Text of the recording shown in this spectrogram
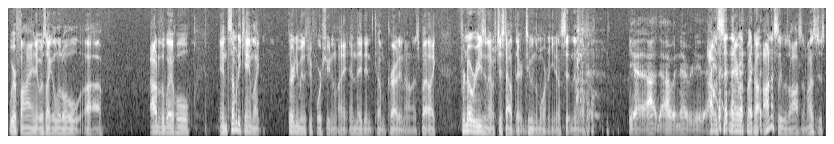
we were fine. It was like a little uh, out of the way hole, and somebody came like 30 minutes before shooting light, and they didn't come crowding on us. But like for no reason, I was just out there at two in the morning, you know, sitting in the hole. Yeah, I, I would never do that. I was sitting there with my dog. Honestly, it was awesome. I was just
